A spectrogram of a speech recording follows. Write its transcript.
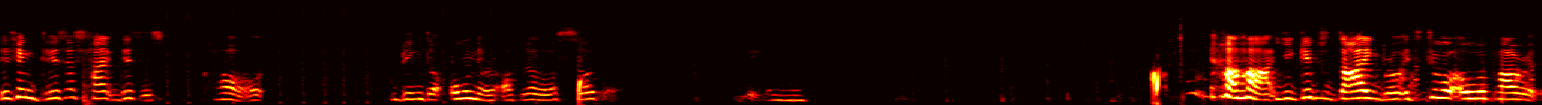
You think this is how this is called being the owner of the server? Haha, he keeps dying, bro. It's too overpowered.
